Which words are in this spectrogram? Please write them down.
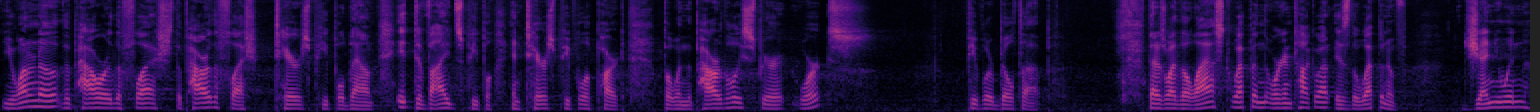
You want to know the power of the flesh? The power of the flesh tears people down. It divides people and tears people apart. But when the power of the Holy Spirit works, people are built up. That is why the last weapon that we're going to talk about is the weapon of genuine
